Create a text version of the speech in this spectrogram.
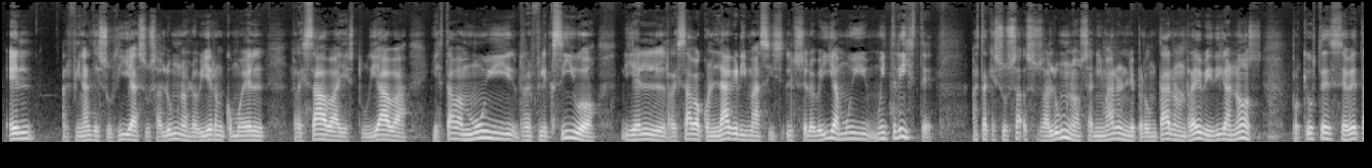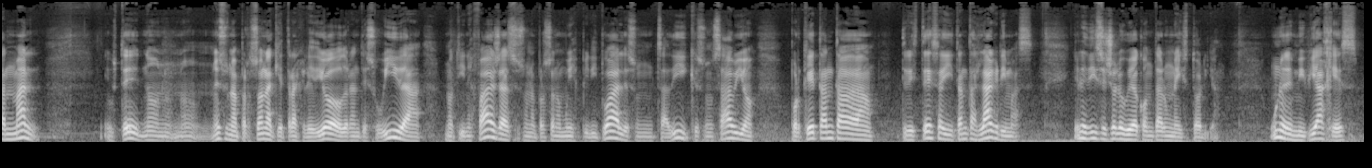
Él, al final de sus días, sus alumnos lo vieron como él rezaba y estudiaba y estaba muy reflexivo y él rezaba con lágrimas y se lo veía muy, muy triste. Hasta que sus, alumnos se animaron y le preguntaron, Revi, díganos, ¿por qué usted se ve tan mal? Usted no, no, no, no es una persona que transgredió durante su vida, no tiene fallas, es una persona muy espiritual, es un tzadik, es un sabio. ¿Por qué tanta tristeza y tantas lágrimas? Él les dice, yo les voy a contar una historia. Uno de mis viajes,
